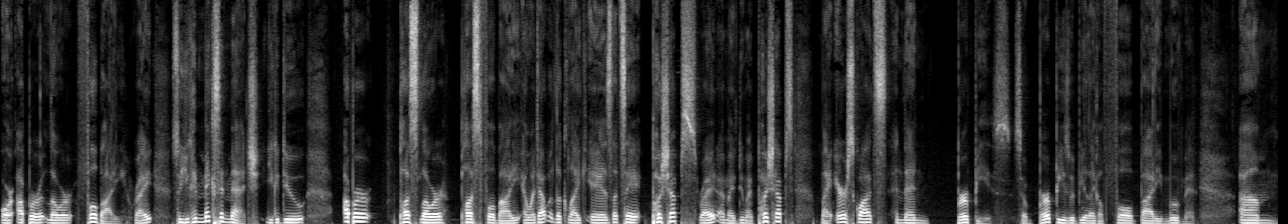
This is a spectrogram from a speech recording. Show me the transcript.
or upper, lower, full body, right? So you can mix and match. You could do upper plus lower plus full body, and what that would look like is, let's say, push-ups, right? I might do my push-ups, my air squats, and then burpees. So burpees would be like a full body movement. Um,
